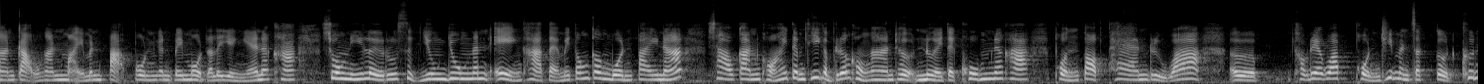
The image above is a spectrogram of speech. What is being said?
งานเก่างานใหม่มันปะปนกันไปหมดอะไรอย่างเงี้ยนะคะ ช่วงนี้เลยรู้สึกยุ่งๆนั่นเองค่ะ แต่ไม่ต้องกังวลไปนะ ชาวกันขอให้เต็มที่กับเรื่องของงานเถอะเหนื่อยแต่คุ้มนะคะ ผลตอบแทนหรือว่าเออเขาเรียกว่าผลที่มันจะเกิดขึ้น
